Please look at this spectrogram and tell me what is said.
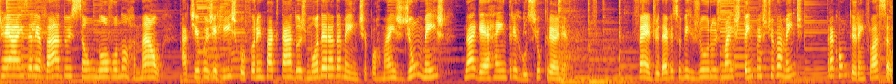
reais elevados são o novo normal. Ativos de risco foram impactados moderadamente por mais de um mês da guerra entre Rússia e Ucrânia. Fed deve subir juros mais tempestivamente para conter a inflação.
